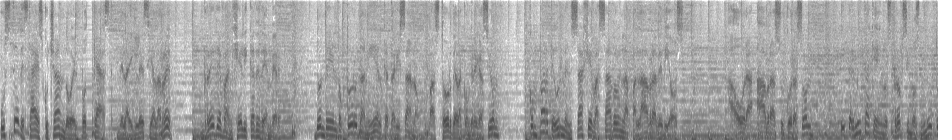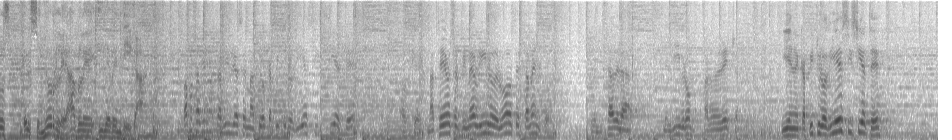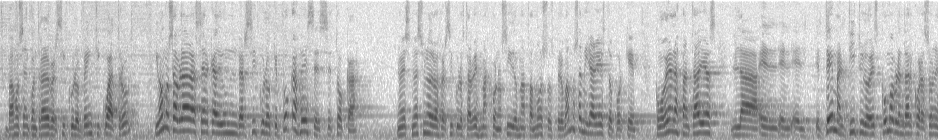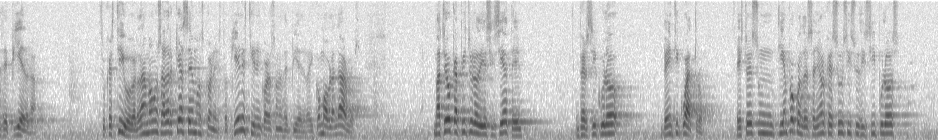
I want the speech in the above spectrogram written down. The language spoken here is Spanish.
Usted está escuchando el podcast de la Iglesia La Red, Red Evangélica de Denver, donde el doctor Daniel Catarizano, pastor de la congregación, comparte un mensaje basado en la palabra de Dios. Ahora abra su corazón y permita que en los próximos minutos el Señor le hable y le bendiga. Vamos a abrir nuestras Biblias en Mateo capítulo 17. Ok, Mateo es el primer libro del Nuevo Testamento, la mitad del libro para la derecha. Y en el capítulo 17 vamos a encontrar el versículo 24 y vamos a hablar acerca de un versículo que pocas veces se toca. No es, uno de los versículos tal vez más conocidos, más famosos, pero vamos a mirar esto porque, como ven en las pantallas, el, el, tema, el título es ¿Cómo ablandar corazones de piedra? Sugestivo, ¿verdad? Vamos a ver qué hacemos con esto. ¿Quiénes tienen corazones de piedra y cómo ablandarlos? Mateo capítulo 17, versículo 24. Esto es un tiempo cuando el Señor Jesús y sus discípulos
